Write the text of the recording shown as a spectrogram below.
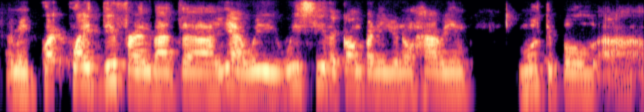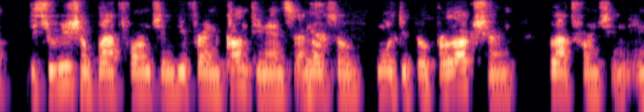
I mean, quite quite different, but uh, yeah, we we see the company, you know, having multiple uh, distribution platforms in different continents and yeah. also multiple production platforms in in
